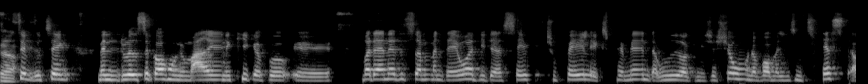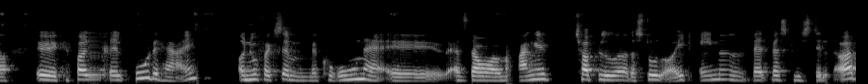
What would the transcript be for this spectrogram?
ja. simpel ting. Men du ved, så går hun jo meget ind og kigger på, øh, hvordan er det så, man laver de der safe-to-fail eksperimenter ude i organisationer, hvor man ligesom tester, øh, kan folk reelt bruge det her, ikke? Og nu for eksempel med corona, øh, altså der var mange topledere, der stod og ikke anede, hvad, hvad skal vi stille op,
